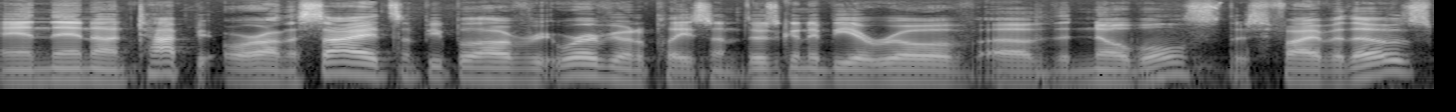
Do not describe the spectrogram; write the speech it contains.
And then on top or on the side, some people, however, wherever you want to place them, there's going to be a row of, of the nobles. There's five of those.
